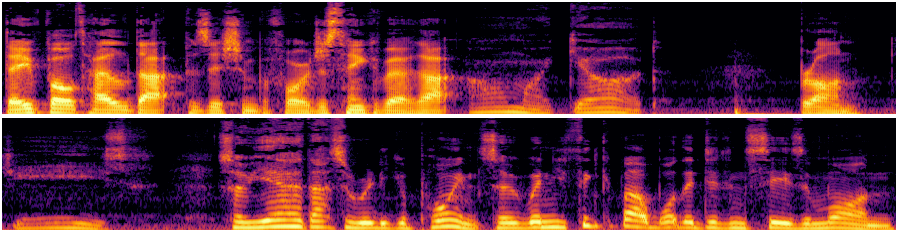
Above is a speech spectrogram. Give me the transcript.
They've both held that position before. Just think about that. oh my God. Bronn. Jeez. So yeah, that's a really good point. So when you think about what they did in season one,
